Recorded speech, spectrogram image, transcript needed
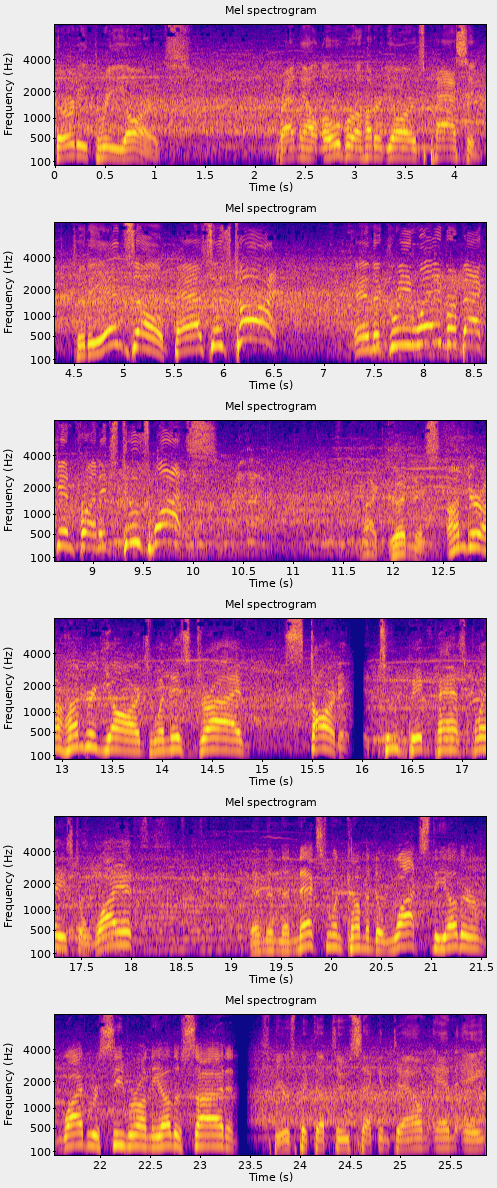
33 yards. Pratt now over 100 yards passing to the end zone. Pass is caught. And the Green Waver back in front. It's Deuce Watts. My goodness. Under 100 yards when this drive started. Two big pass plays to Wyatt and then the next one coming to watch the other wide receiver on the other side. And Spears picked up two, second down and eight.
